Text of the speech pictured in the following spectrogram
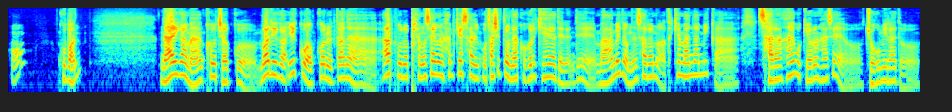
어? 9번. 나이가 많고 적고 머리가 있고 없고를 떠나 앞으로 평생을 함께 살고 자식도 낳고 그렇게 해야 되는데 마음에도 없는 사람을 어떻게 만납니까? 사랑하고 결혼하세요. 조금이라도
